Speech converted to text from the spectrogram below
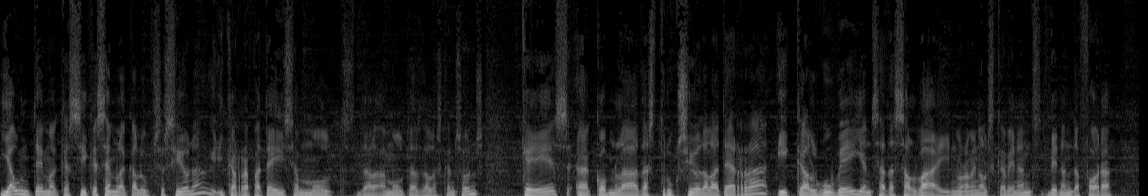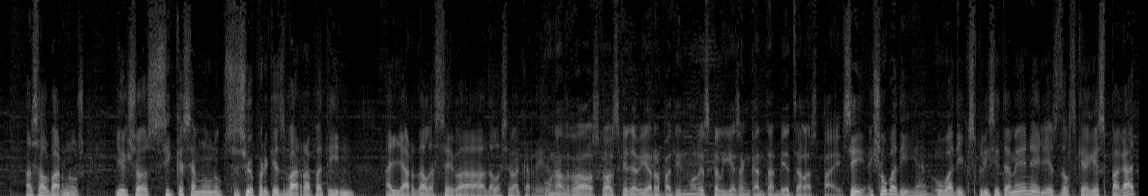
Hi ha un tema que sí que sembla que l'obsessiona i que repeteix en, molts de, en moltes de les cançons, que és eh, com la destrucció de la Terra i que algú ve i ens ha de salvar, i normalment els que venen, venen de fora a salvar-nos. I això sí que sembla una obsessió perquè es va repetint al llarg de la seva, de la seva carrera. Una altra de les coses que ell havia repetit molt és que li hagués encantat viatjar a l'espai. Sí, això ho va dir, eh? ho va dir explícitament, ell és dels que hagués pagat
